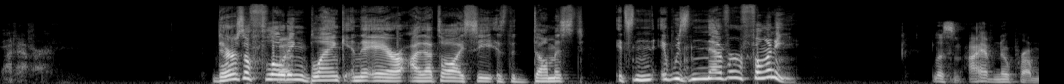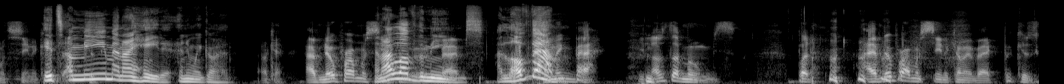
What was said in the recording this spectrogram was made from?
whatever. There's a floating blank in the air. I, that's all I see is the dumbest. It's it was never funny. Listen, I have no problem with Cena. It's a meme and I hate it. Anyway, go ahead. Okay, I have no problem with. And I love the back- memes. I love them. Coming back, he loves the memes. But I have no problem with Cena coming back because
